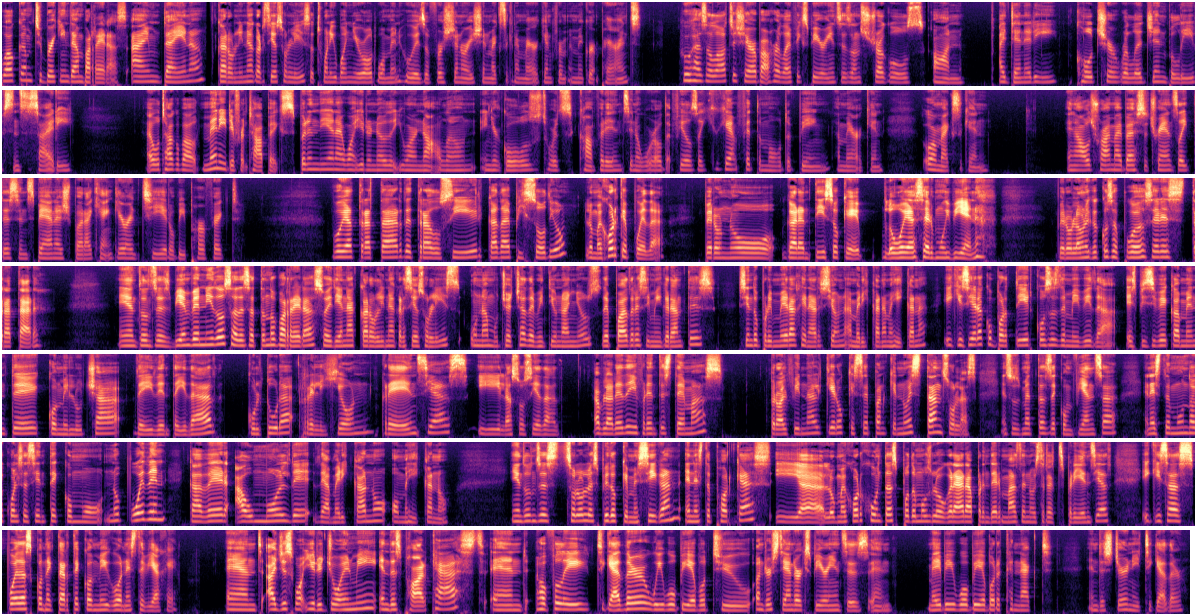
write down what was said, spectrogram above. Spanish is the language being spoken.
Welcome to Breaking Down Barreras. I'm Diana Carolina Garcia Solis, a 21 year old woman who is a first generation Mexican American from immigrant parents, who has a lot to share about her life experiences on struggles on identity, culture, religion, beliefs, and society. I will talk about many different topics, but in the end, I want you to know that you are not alone in your goals towards confidence in a world that feels like you can't fit the mold of being American or Mexican. And I'll try my best to translate this in Spanish, but I can't guarantee it'll be perfect. Voy a tratar de traducir cada episodio lo mejor que pueda, pero no garantizo que lo voy a hacer muy bien. Pero la única cosa que puedo hacer es tratar. Entonces, bienvenidos a Desatando Barreras. Soy Diana Carolina García Solís, una muchacha de 21 años, de padres inmigrantes, siendo primera generación americana-mexicana, y quisiera compartir cosas de mi vida, específicamente con mi lucha de identidad, cultura, religión, creencias y la sociedad. Hablaré de diferentes temas, pero al final quiero que sepan que no están solas en sus metas de confianza, en este mundo al cual se siente como no pueden caber a un molde de americano o mexicano. Y entonces solo les pido que me sigan en este podcast y a lo mejor juntas podemos lograr aprender más de nuestras experiencias y quizás puedas conectarte conmigo en este viaje. And I just want you to join me in this podcast. And hopefully, together, we will be able to understand our experiences and maybe we'll be able to connect in this journey together.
